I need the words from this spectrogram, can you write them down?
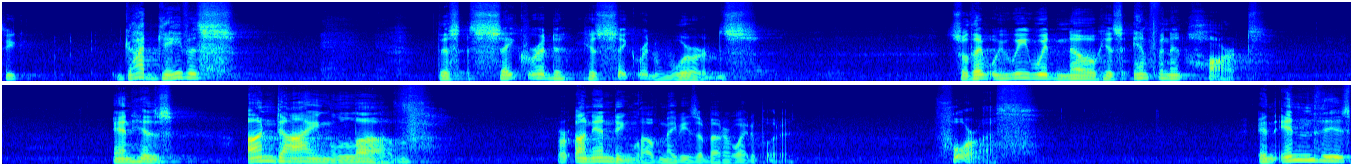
See, God gave us this sacred, his sacred words, so that we would know his infinite heart and his undying love, or unending love, maybe is a better way to put it, for us. And in these,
